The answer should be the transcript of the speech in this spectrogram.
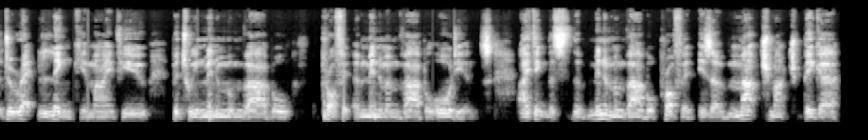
the direct link, in my view, between minimum viable profit and minimum viable audience. I think this, the minimum viable profit is a much, much bigger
